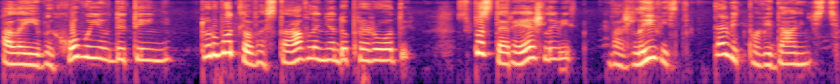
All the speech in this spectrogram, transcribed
але й виховує в дитині турботливе ставлення до природи, спостережливість, важливість та відповідальність.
